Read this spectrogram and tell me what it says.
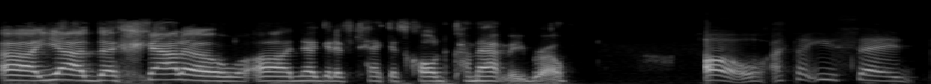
Uh, yeah, the Shadow uh negative tech is called come at me bro. Oh, I thought you said it's. I thought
